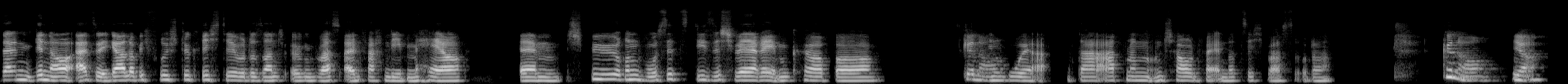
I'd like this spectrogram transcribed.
Dann genau, also egal, ob ich Frühstück richte oder sonst irgendwas, einfach nebenher ähm, spüren, wo sitzt diese Schwere im Körper. Genau. In Ruhe da atmen und schauen, verändert sich was oder. Genau, mhm. ja.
